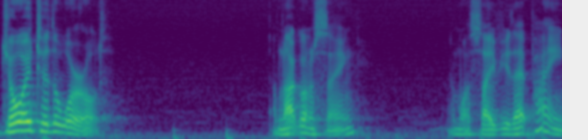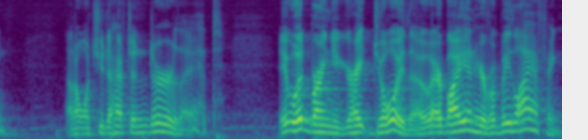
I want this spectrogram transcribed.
Joy to the World. I'm not going to sing. I'm going to save you that pain. I don't want you to have to endure that. It would bring you great joy, though. Everybody in here would be laughing.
